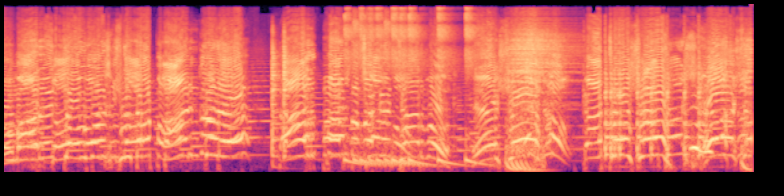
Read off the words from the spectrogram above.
তোমার যৌবন সুধা পান করে তারপর তোমাকে ছাড়বো। এসো কাছে এসো এসো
